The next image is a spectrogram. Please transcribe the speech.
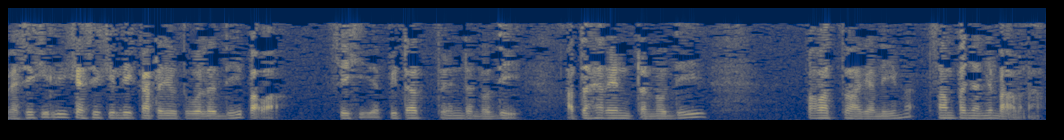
වැසිකිලි කැසිකිලි කටයුතු වලදී පවා සිහිය පිටත් වෙන්න නොදී අතහැරෙන්න නොදී පවත්වා ගැනීම සම්පජඤ්ඤ භාවනාව.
